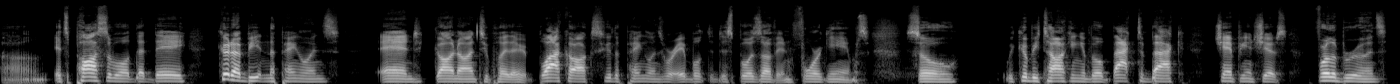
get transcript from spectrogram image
um, it's possible that they could have beaten the Penguins and gone on to play the Blackhawks, who the Penguins were able to dispose of in four games. So we could be talking about back to back championships for the Bruins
